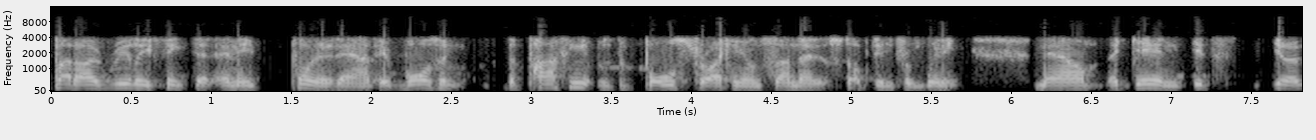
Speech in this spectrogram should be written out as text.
but I really think that, and he pointed out, it wasn't the putting, it was the ball striking on Sunday that stopped him from winning. Now, again, it's you know,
